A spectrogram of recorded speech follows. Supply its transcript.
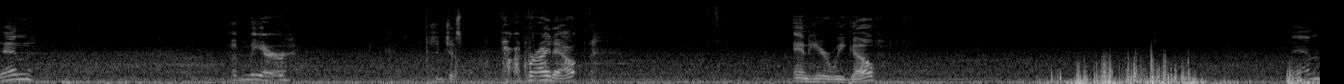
Then the mirror should just pop right out. And here we go. Then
